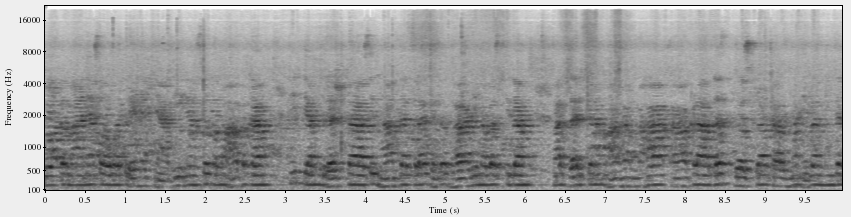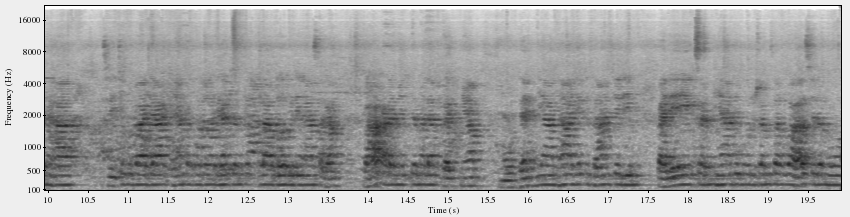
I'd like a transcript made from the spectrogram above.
गोतमान सौवत्रेण ज्ञानीनं सुतमापकं। नित्यं द्रष्टासि माँ तत्र गतभाणिमवस्थितं। मद्दर्शनमहं महा आह्लादत्वस्व कर्म निबन्धनः श्रीचकुवाजा ज्ञानकुलोर्हतं तत्लाभो विना सकम् गाढनित्यमलप्रज्ञ मूर्धन्याधाय कृताञ्जलिं परेक्रम्यादिपुरुषं सर्वासुरमो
